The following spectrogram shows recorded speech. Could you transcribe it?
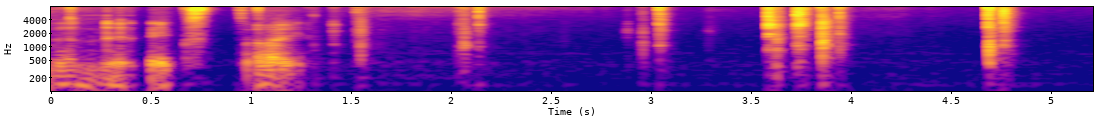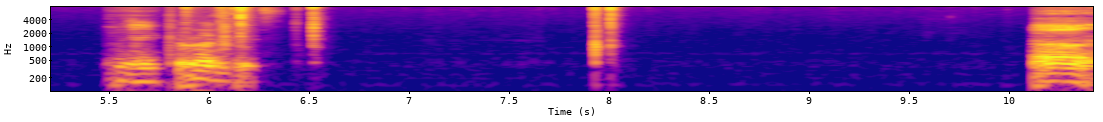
Then uh, next I. I can run this. Uh,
